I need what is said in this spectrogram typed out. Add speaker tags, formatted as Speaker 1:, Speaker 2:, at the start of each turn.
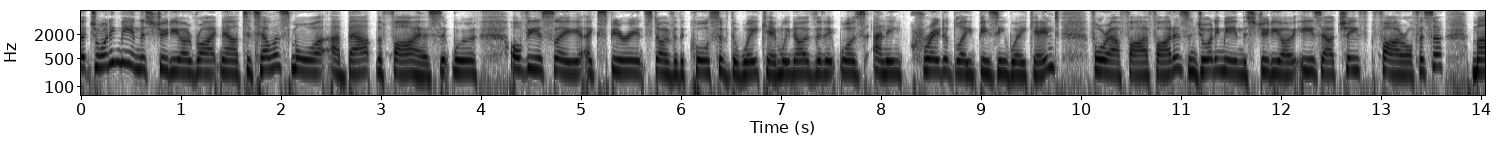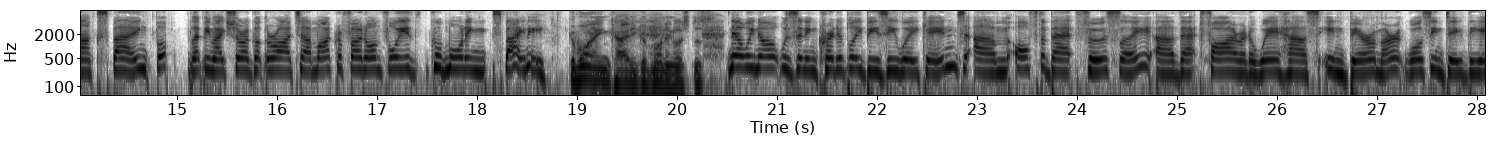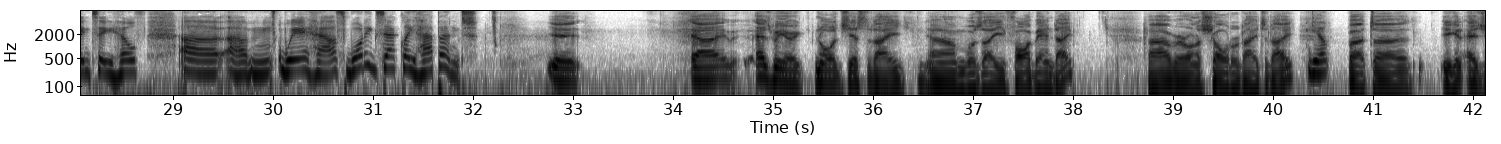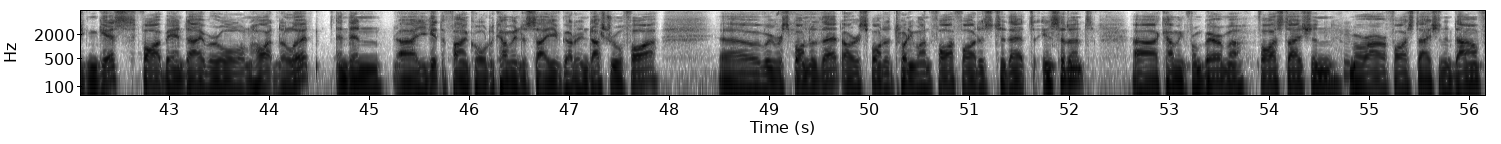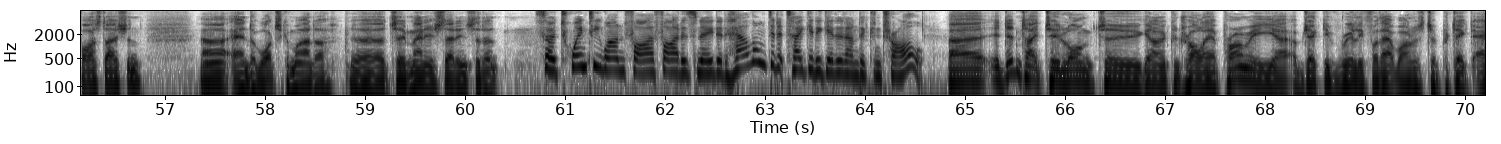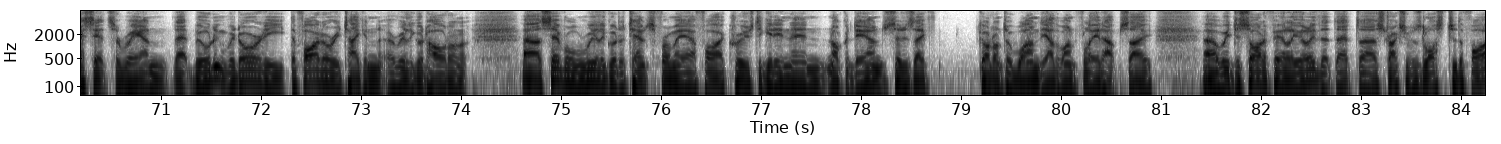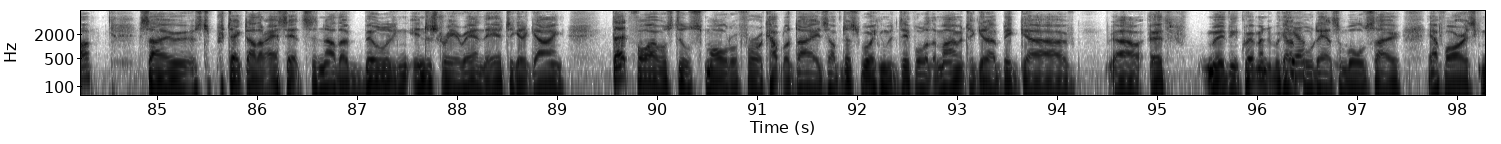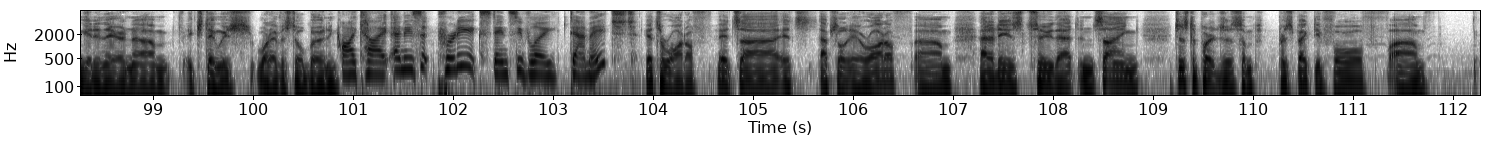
Speaker 1: But joining me in the studio right now to tell us more about the fires that were obviously experienced over the course of the weekend. We know that it was an incredibly busy weekend for our firefighters. And joining me in the studio is our Chief Fire Officer, Mark Spain. Oh, let me make sure I got the right uh, microphone on for you. Good morning, Spainy.
Speaker 2: Good morning, Katie. Good morning, listeners.
Speaker 1: Now, we know it was an incredibly busy weekend. Um, off the bat, firstly, uh, that fire at a warehouse in Berrimah, it was indeed the NT Health uh, um, warehouse. What exactly happened?
Speaker 2: Yeah. Uh, as we acknowledged yesterday, um, was a fire ban day. Uh, we're on a shoulder day today.
Speaker 1: Yep.
Speaker 2: But uh, you can, as you can guess, fire ban day, we're all on heightened alert. And then uh, you get the phone call to come in to say you've got an industrial fire. Uh, we responded to that. I responded 21 firefighters to that incident, uh, coming from Berrimah Fire Station, mm-hmm. Marrara Fire Station, and Darwin Fire Station, and a watch commander uh, to manage that incident.
Speaker 1: So 21 firefighters needed. How long did it take you to get it under control?
Speaker 2: Uh, it didn't take too long to get under control. Our primary uh, objective, really, for that one was to protect assets around that building. We'd already the fire had already taken a really good hold on it. Uh, several really good attempts from our fire crews to get in there and knock it down. As soon as they got onto one, the other one flared up. So uh, we decided fairly early that that uh, structure was lost to the fire. So it was to protect other assets and other building industry around there to get it going. That fire will still smoulder for a couple of days. I'm just working with Dipple at the moment to get a big uh, earth moving equipment. We've got to pull down some walls so our fires can get in there and um, extinguish whatever's still burning.
Speaker 1: Okay, and is it pretty extensively damaged?
Speaker 2: It's a write-off. It's uh, it's absolutely a write-off, um, and it is to that. And saying just to put it into some perspective for um,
